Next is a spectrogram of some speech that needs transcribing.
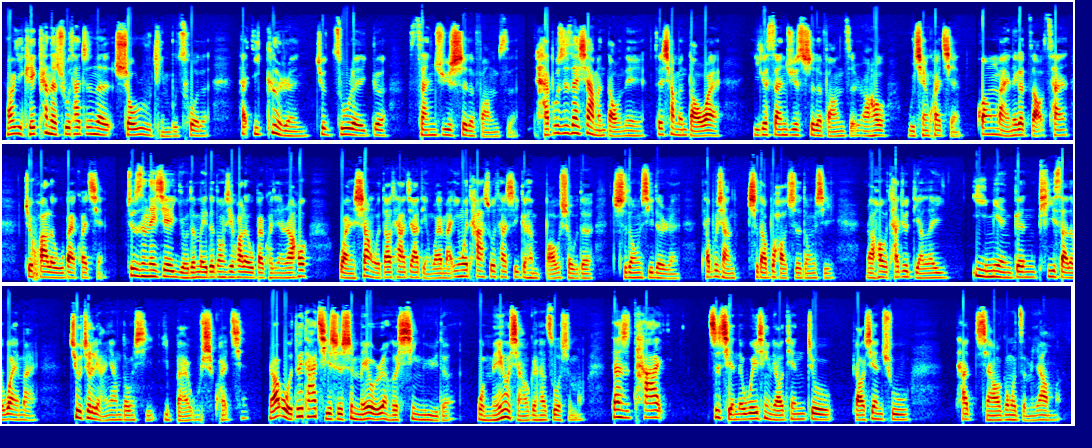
然后也可以看得出，他真的收入挺不错的。他一个人就租了一个三居室的房子，还不是在厦门岛内，在厦门岛外一个三居室的房子，然后五千块钱，光买那个早餐就花了五百块钱，就是那些有的没的东西花了五百块钱，然后。晚上我到他家点外卖，因为他说他是一个很保守的吃东西的人，他不想吃到不好吃的东西，然后他就点了意面跟披萨的外卖，就这两样东西一百五十块钱。然后我对他其实是没有任何性欲的，我没有想要跟他做什么，但是他之前的微信聊天就表现出他想要跟我怎么样嘛。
